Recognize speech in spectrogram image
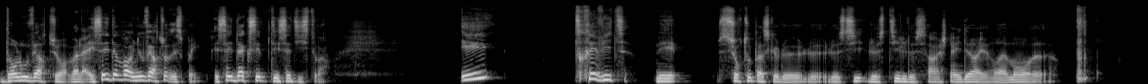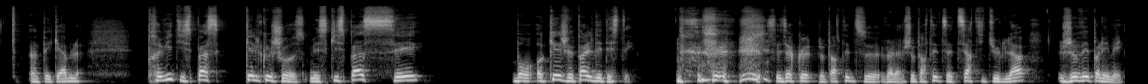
dans l'ouverture, voilà, essaye d'avoir une ouverture d'esprit, essaye d'accepter cette histoire. Et très vite, mais surtout parce que le, le, le, style de Sarah Schneider est vraiment euh, impeccable, très vite il se passe quelque chose. Mais ce qui se passe, c'est bon, ok, je vais pas le détester. C'est-à-dire que je partais de ce, voilà, je partais de cette certitude-là, je vais pas l'aimer.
